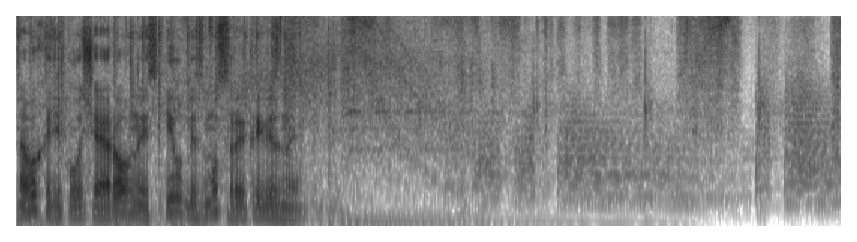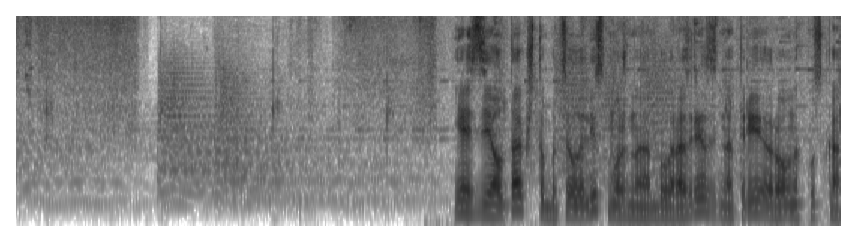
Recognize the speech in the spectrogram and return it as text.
На выходе получаю ровный спил без мусора и кривизны. Я сделал так, чтобы целый лист можно было разрезать на три ровных куска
